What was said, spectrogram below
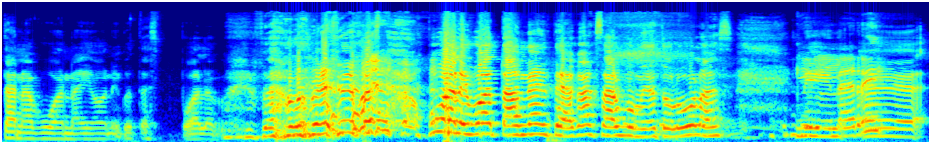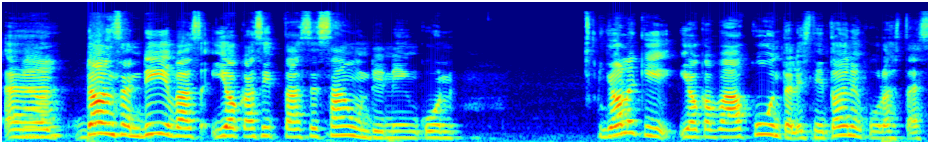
tänä vuonna jo niin tässä puoli, puoli vuotta on menty ja kaksi albumia on tullut ulos. Niin, äh, äh. Dons and Divas, joka sitten taas se soundi niin kuin, jollekin, joka vaan kuuntelisi, niin toinen kuulostaisi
